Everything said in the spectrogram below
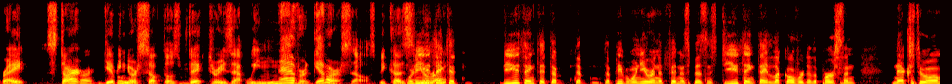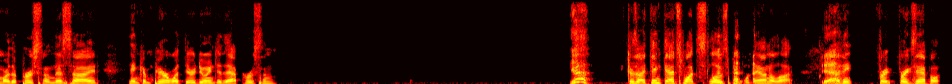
right? Start right. giving yourself those victories that we never give ourselves because well, do you right. think that do you think that the, the the people when you were in the fitness business, do you think they look over to the person next to them or the person on this side and compare what they're doing to that person? Yeah. Because I think that's what slows people down a lot. Yeah. I think, for, for example,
